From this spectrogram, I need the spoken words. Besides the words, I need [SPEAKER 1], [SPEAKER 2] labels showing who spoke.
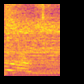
[SPEAKER 1] Just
